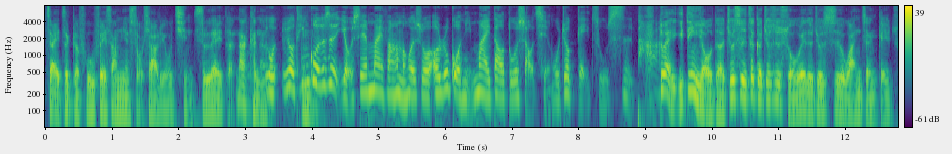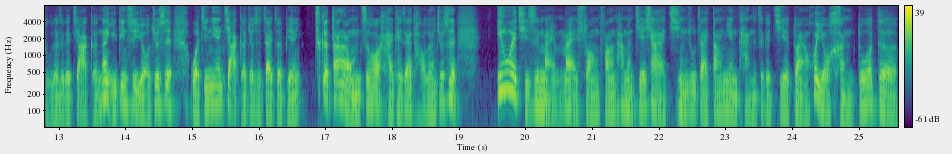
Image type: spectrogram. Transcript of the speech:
在这个服务费上面手下留情之类的。那可能我有听过，就是有些卖方他们会说，嗯、哦，如果你卖到多少钱，我就给足四趴。对，一定有的，就是这个就是所谓的就是完整给足的这个价格，那一定是有。就是我今天价格就是在这边，这个当然我们之后还可以再讨论，就是。因为其实买卖双方他们接下来进入在当面谈的这个阶段，会有很多的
